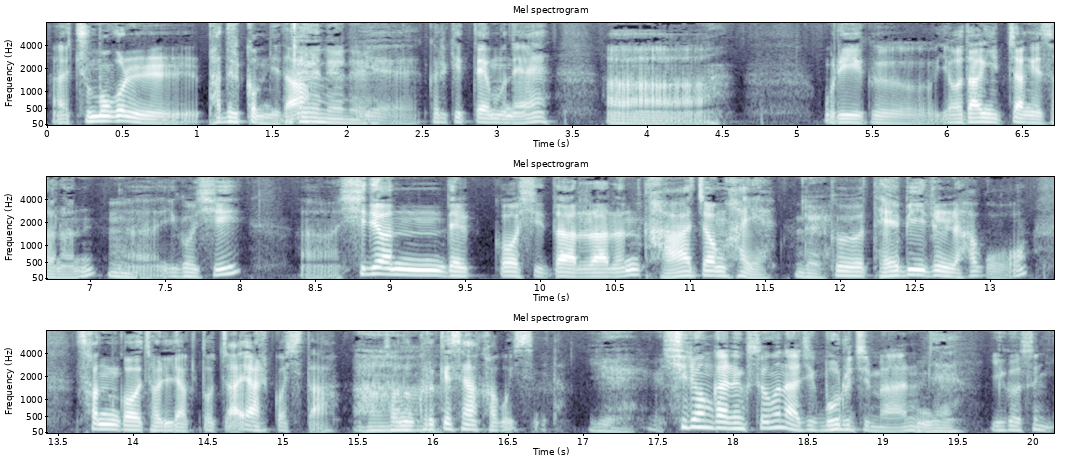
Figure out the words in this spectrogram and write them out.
아, 주목을 받을 겁니다. 네네네. 예, 그렇기 때문에 아 우리 그 여당 입장에서는 음. 아, 이것이 아, 실현될 것이다라는 가정하에 네. 그 대비를 하고 선거 전략도 짜야 할 것이다. 아. 저는 그렇게 생각하고 있습니다. 예. 실현 가능성은 아직 모르지만 네. 이것은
